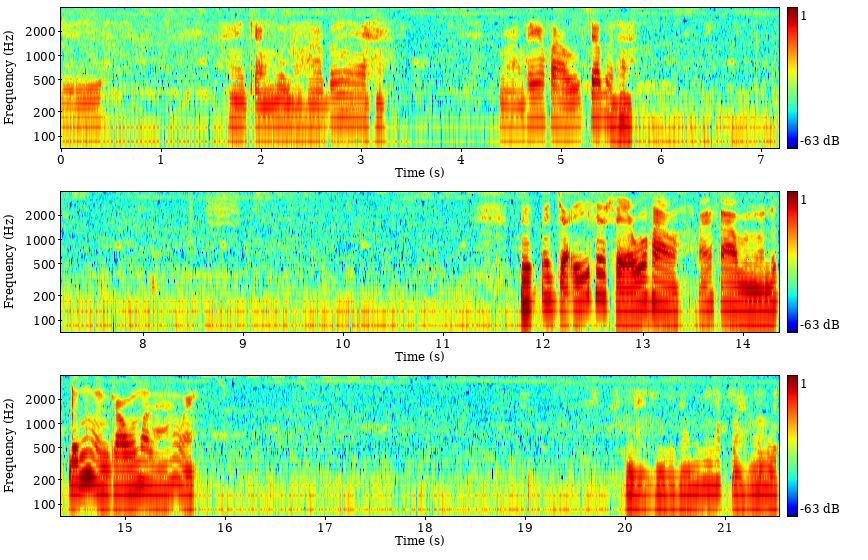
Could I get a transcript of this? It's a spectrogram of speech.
vậy hai cặn hòa hợp đó nha. Bạn thấy cái phao lúc chết rồi ha. Nước nó chảy xéo xẹo quá phao. Phải phao mình mà nước đứng lên câu nó mới đá các bạn. Này gì đó mới nhắc mà nó bịt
